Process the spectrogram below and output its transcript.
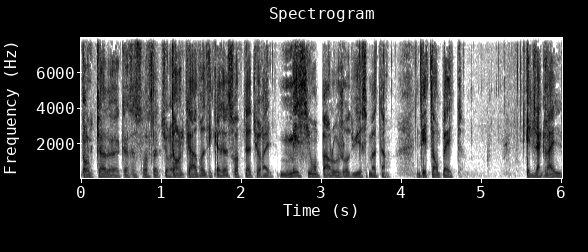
Dans le cas de catastrophe naturelle. dans le cadre des catastrophes naturelles. Mais si on parle aujourd'hui et ce matin des tempêtes et de la grêle,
